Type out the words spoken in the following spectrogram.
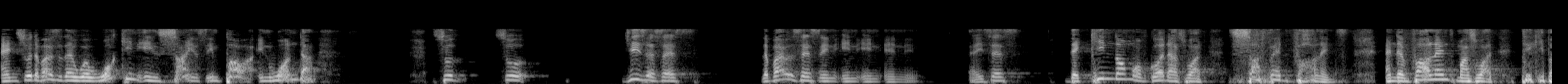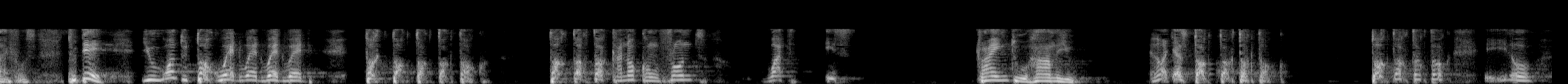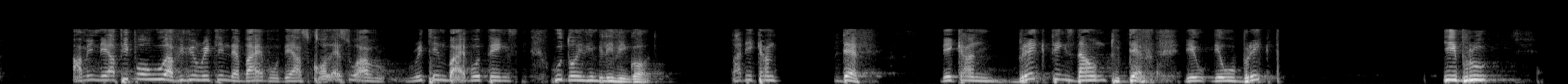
And so the Bible says they were walking in science, in power, in wonder. So, so Jesus says, the Bible says in, in, in, in uh, it says, the kingdom of God has what? Suffered violence. And the violent must what? Take it by force. Today, you want to talk word, word, word, word. Talk, talk, talk, talk, talk. Talk, talk, talk cannot confront what is trying to harm you. Not just talk, talk, talk, talk. Talk, talk, talk, talk. You know, I mean, there are people who have even written the Bible. There are scholars who have written Bible things who don't even believe in God. But they can deaf. They can break things down to death. They, they will break Hebrew,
